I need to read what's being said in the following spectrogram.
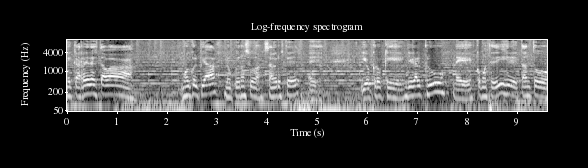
mi carrera estaba muy golpeada, lo pudieron saber ustedes. Eh, yo creo que llegué al club, eh, como te dije, tanto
